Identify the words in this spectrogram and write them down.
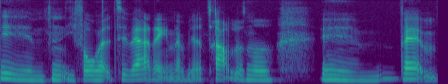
øh, sådan i forhold til hverdagen, når vi har travlt og sådan noget. Øh, hvad,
